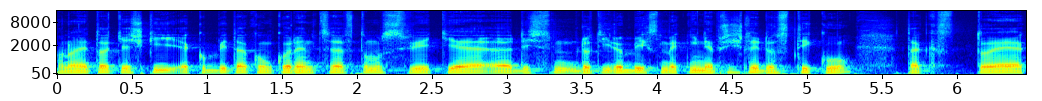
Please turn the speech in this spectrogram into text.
Ono je to těžký, jako by ta konkurence v tom světě, eh, když jsme, do té doby jsme k ní nepřišli do styku, tak to je,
